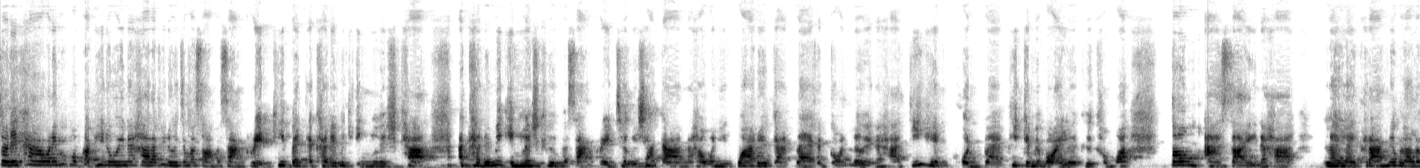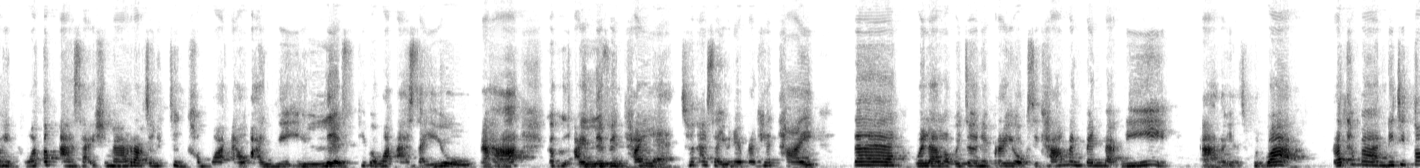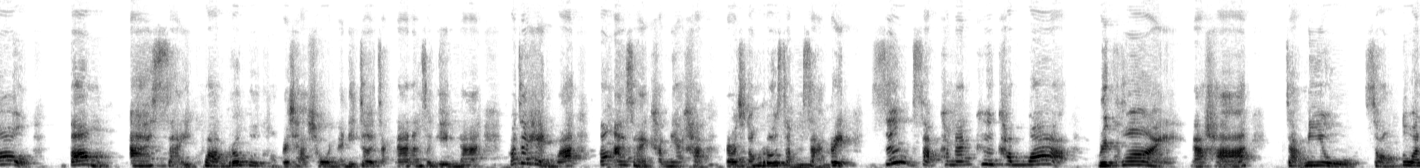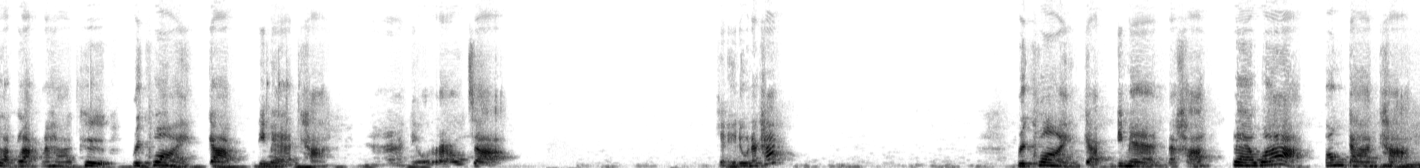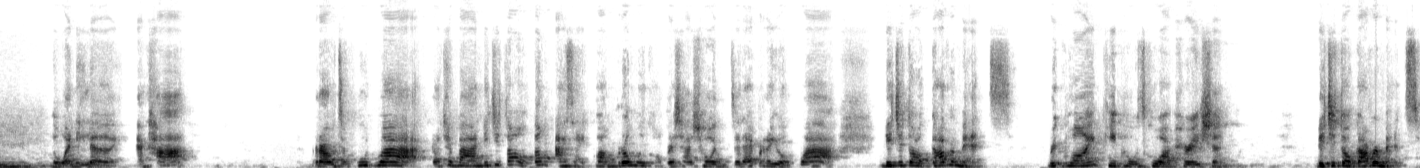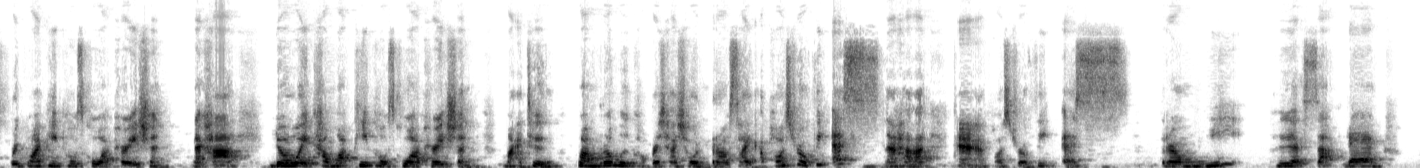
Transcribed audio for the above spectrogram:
สวัสดีค่ะ วันนี้มาพบกับพี่นุ้ยนะคะ และพี่นุ้ยจะมาสอนภาษาอังกฤษที่เป็น academic English ค่ะ academic English คือภาษาอังกฤษเชิงวิชาการนะคะ วันนี้ว่าด้วยการแปลกันก่อนเลยนะคะ ที่เห็นคนแปลผิดกันบ่อยๆเลย คือคำว่าต้องอาศัยนะคะ หลายๆ ครั้งเนี่ยเวลาเราเห็นคำว่าต้องอาศัยใช่ไหมเราจะนึกถึงคำว่า L I V E live ที่แปลว่าอาศัยอยู่นะคะ ก็คือ I live in Thailand ฉันอาศัยอยู่ในประเทศไทย แต่เวลาเราไปเจอในประโยคสิคะมันเป็นแบบนี้อ่าเราอยากจะพูดว่ารัฐบาลดิจิทัล ต้องอาศัยความร่วมมือของประชาชน อันนี้เจอจากหน้าหนังสือพิมพ์นะ ก็จะเห็นว่าต้องอาศัยคำนี้ค่ะ เราจะต้องรู้ศัพท์ภาษาอังกฤษ ซึ่งศัพท์คำนั้นคือคำว่า require นะคะ จะมีอยู่ 2 ตัวหลักๆนะคะ คือ require กับ demand ค่ะ เดี๋ยวเราจะเขียนให้ดูนะคะ require กับ demand นะคะ แปลว่าต้องการค่ะ ตัวนี้เลยนะคะ เราจะพูดว่ารัฐบาลดิจิทัลต้องอาศัยความร่วมมือของประชาชน จะได้ประโยคว่า digital governments require people's cooperation digital governments require people's cooperation นะคะ โดยคำว่า people's cooperation หมายถึงความร่วมมือของประชาชน เราใส่ apostrophe s นะคะ apostrophe s ตรงนี้เพื่อแสดง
